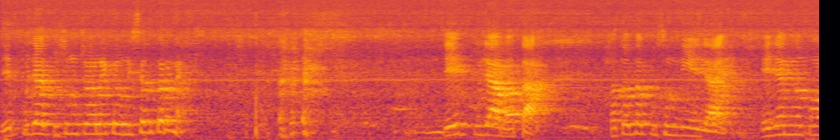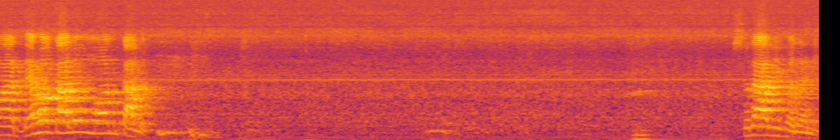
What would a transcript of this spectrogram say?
দেব পূজার কুসুম চয়নে কেউ নিষেধ করে না? দেব পূজা রতা। সতত কুসুম নিয়ে যায়। এই জন্য তোমার দেহ কালো, মন কালো। সুরাবি ভজনে।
